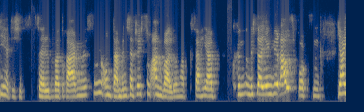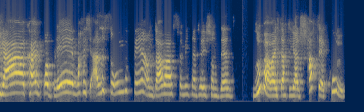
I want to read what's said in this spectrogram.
die hätte ich jetzt selber tragen müssen. Und dann bin ich natürlich zum Anwalt und habe gesagt, ja, können Sie mich da irgendwie rausboxen? Ja, ja, kein Problem, mache ich alles so ungefähr. Und da war es für mich natürlich schon sehr super, weil ich dachte, ja, das schafft er, cool.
